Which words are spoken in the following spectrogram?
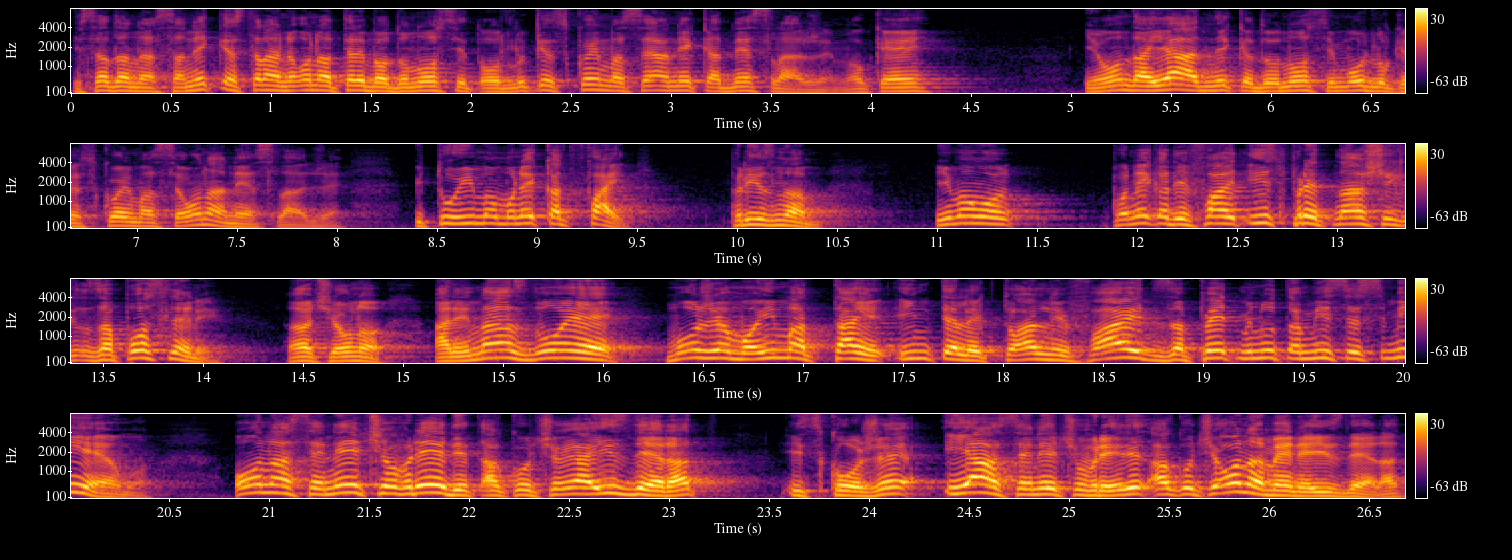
I sada sa neke strane ona treba donositi odluke s kojima se ja nekad ne slažem, ok? I onda ja nekad donosim odluke s kojima se ona ne slaže. I tu imamo nekad fight, priznam. Imamo, ponekad je fight ispred naših zaposlenih. Znači ono, ali nas dvoje možemo imati taj intelektualni fight, za pet minuta mi se smijemo. Ona se neće uvrediti ako ću ja izderat iz kože i ja se neću uvrediti ako će ona mene izderat.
